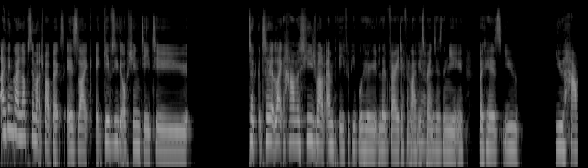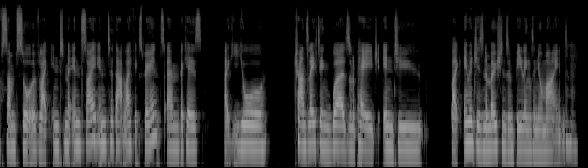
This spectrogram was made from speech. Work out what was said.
I think I love so much about books is like it gives you the opportunity to to to like have a huge amount of empathy for people who live very different life Yeah. experiences than you because you you have some sort of like intimate insight Mhm. into that life experience um because like you're translating words on a page into like images and emotions and feelings in your mind Mhm.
